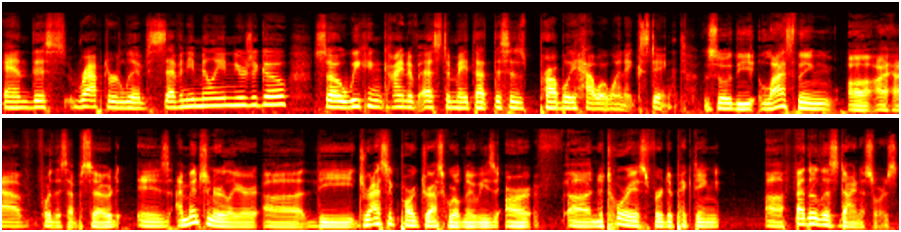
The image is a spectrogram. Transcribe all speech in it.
and this raptor lived 70 million years ago. So we can kind of estimate that this is probably how it went extinct. So the last thing uh, I have for this episode is I mentioned earlier uh, the Jurassic Park, Jurassic World movies are uh, notorious for depicting uh, featherless dinosaurs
